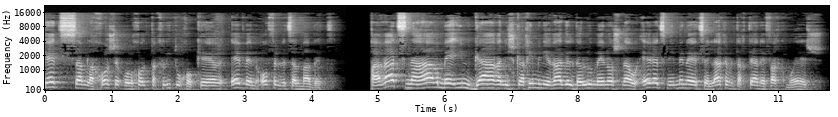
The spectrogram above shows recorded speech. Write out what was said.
קץ שם לחושך ולכל תכלית הוא חוקר, אבן, אופל וצלמוות. פרץ נהר מעם גר, הנשכחים מני רגל דלו ממנו שנאו, ארץ ממנה יצא לחם ותחתיה נהפך כמו אש.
